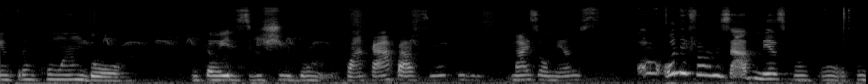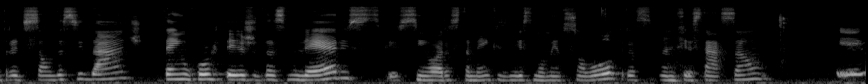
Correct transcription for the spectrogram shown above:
entram com andor então, eles vestidos com a capa azul, tudo mais ou menos uniformizado mesmo, com, com, com tradição da cidade. Tem o cortejo das mulheres, que, senhoras também, que nesse momento são outras manifestação. E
